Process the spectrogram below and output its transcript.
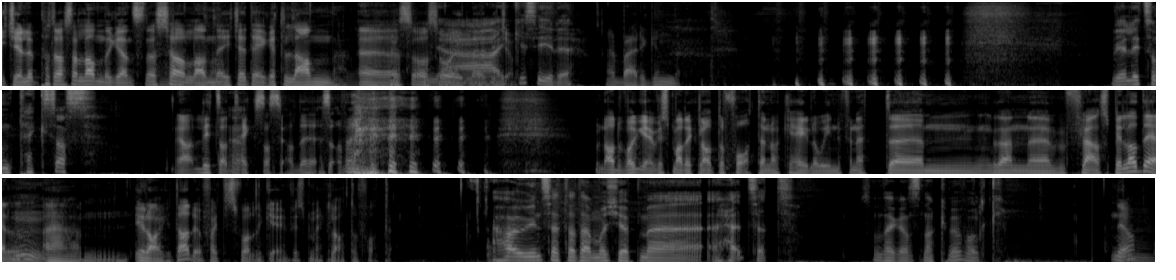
Ikke på tvers av landegrensene. Sørlandet er ikke et eget land, Uh, så så ja, det ikke. ikke si det. Det er Bergen, det. Vi er litt som Texas. Ja, litt av Texas, ja. Det er sant. Men det hadde vært gøy hvis vi hadde klart å få til noe Halo Infinite, um, den uh, flerspillerdelen, Mm. um, i lag. Det hadde jo faktisk vært gøy hvis vi klarte å få til. Jeg har jo innsett at jeg må kjøpe meg headset, sånn at jeg kan snakke med folk. Ja. Mm.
